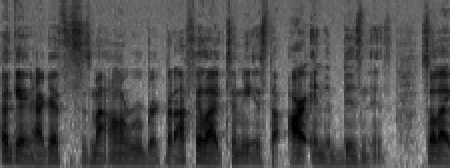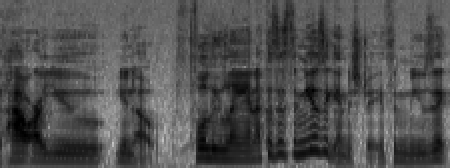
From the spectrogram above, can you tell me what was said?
again, I guess this is my own rubric, but I feel like to me it's the art and the business. So like how are you, you know, fully laying because it's the music industry. It's the music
